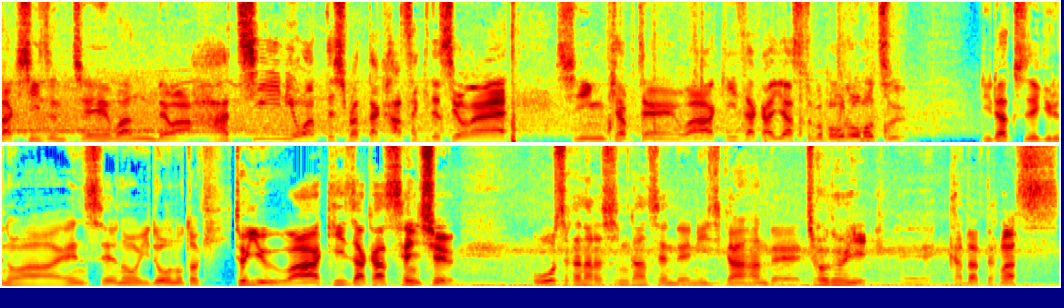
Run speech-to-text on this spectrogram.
昨シーズン J1 では8位に終わってしまった川崎ですよね。新キャプテン脇坂康人がボールを持つ。リラックスできるのは遠征の移動の時。という脇坂選手。大阪なら新幹線で2時間半でちょうどいい、えー、語ってます。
